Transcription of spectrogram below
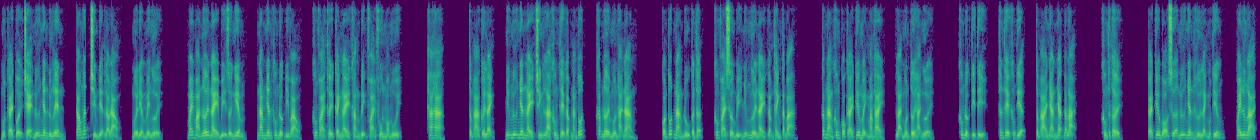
một cái tuổi trẻ nữ nhân đứng lên, cao ngất chìm điện lảo đảo, mười điểm mê người. May mà nơi này bị giới nghiêm, nam nhân không được đi vào, không phải thấy cảnh này khẳng định phải phun máu mũi. Ha ha. Tấm á cười lạnh, những nữ nhân này chính là không thể gặp nàng tốt, khắp nơi muốn hại nàng. Còn tốt nàng đủ cẩn thận, không phải sớm bị những người này gặm thành tạt bã các nàng không có cái kia mệnh mang thai, lại muốn tới hại người. Không được tỉ tỉ, thân thể không tiện, tấm á nhàn nhạt đáp lại. Không thất thời. Cái kia bỏ sữa nữ nhân hừ lạnh một tiếng, quay lưng lại,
